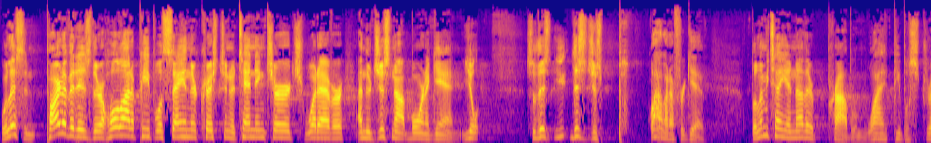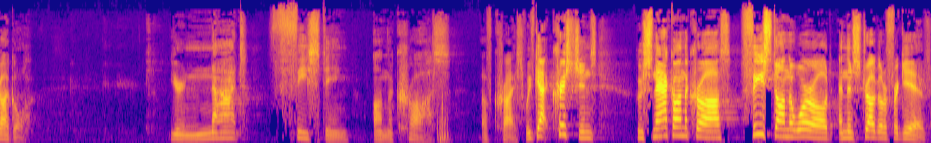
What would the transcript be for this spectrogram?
Well, listen, part of it is there are a whole lot of people saying they're Christian, attending church, whatever, and they're just not born again. You'll, so this, you, this is just, why would I forgive? But let me tell you another problem why people struggle. You're not feasting on the cross of Christ. We've got Christians who snack on the cross, feast on the world, and then struggle to forgive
